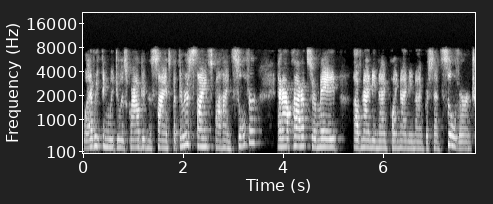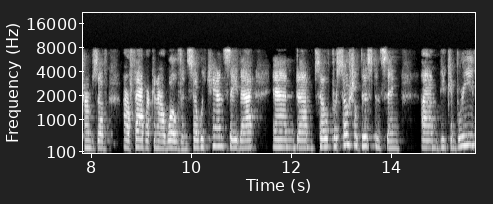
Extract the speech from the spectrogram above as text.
well, everything we do is grounded in science, but there is science behind silver, and our products are made of 99.99% silver in terms of our fabric and our woven. So we can say that. And um, so for social distancing, um, you can breathe.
